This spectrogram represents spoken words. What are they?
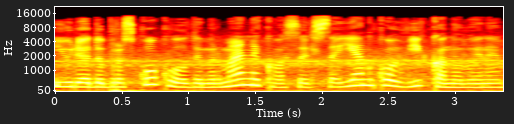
Юлія Доброскок, Володимир Мельник, Василь Саєнко, Віка Новини.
